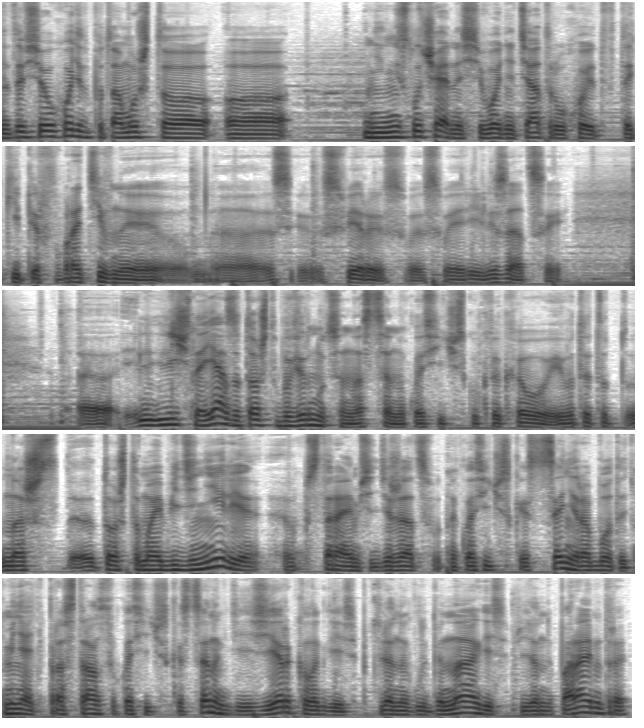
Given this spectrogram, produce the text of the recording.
Это все уходит, потому что э, не, не случайно сегодня театр уходит в такие перформативные э, сферы своей, своей реализации. Э, лично я за то, чтобы вернуться на сцену классическую к таковой. И вот это наш, э, то, что мы объединили, э, стараемся держаться вот на классической сцене, работать, менять пространство классической сцены, где есть зеркало, где есть определенная глубина, где есть определенные параметры,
